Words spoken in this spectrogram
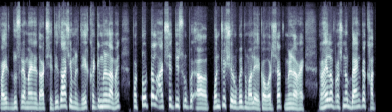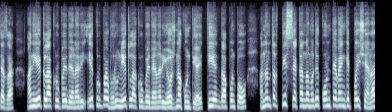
पाय दुसऱ्या महिन्यात आठशे तीस असे मिळतील. एक खटी मिळणार नाही पण टोटल आठशे तीस रुपये पंचवीसशे रुपये तुम्हाला एका वर्षात मिळणार आहे. राहिला प्रश्न बँक खात्याचा आणि एक लाख रुपये देणारी एक रुपये भरून एक लाख रुपये देणारी योजना कोणती आहे? ती एकदा आपण पाहू आणि नंतर तीस सेकंदामध्ये कोणत्या बँकेत पैसे येणार?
